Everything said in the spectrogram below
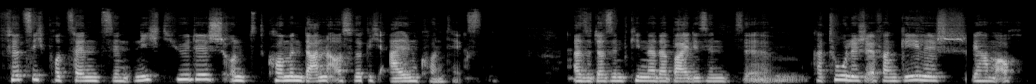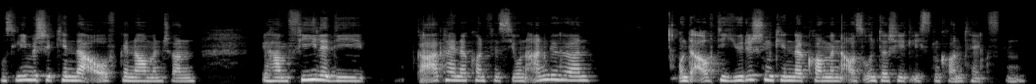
40 ähm, Prozent sind nicht jüdisch und kommen dann aus wirklich allen Kontexten. Also da sind Kinder dabei, die sind ähm, katholisch, evangelisch. Wir haben auch muslimische Kinder aufgenommen schon. Wir haben viele, die gar keiner Konfession angehören. Und auch die jüdischen Kinder kommen aus unterschiedlichsten Kontexten.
